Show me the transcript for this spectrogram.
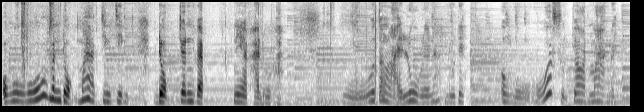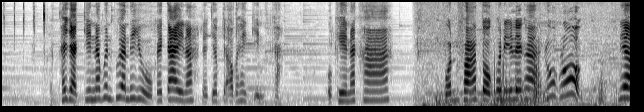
โอ้โห มันดกมากจริง ๆ ดกจนแบบเนี่ยค่ะดูค่ะโอ้โหตั้งหลายลูกเลยนะ ดูดิ โอ้โห สุดยอดมากเลย ใครอยากกินนะเพื่อนๆที่อยู่ใกล้ๆนะ เดี๋ยวเจ๊ยบจะเอาไปให้กินค่ะ โอเคนะคะ ฝนฟ้าตกพอดีเลยค่ะ ลูกๆ เนี่ย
